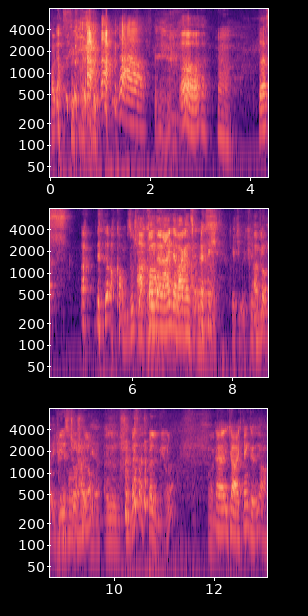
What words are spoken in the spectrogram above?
mal auszusprechen. ah, das. Ach, ach komm, so Ach komm, nein, der war ganz gut. Richtig, ich kriege wie, wie ist Josh mehr. Also schon besser als Bellamy, oder? oder? Äh, ja, ich denke, ja.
